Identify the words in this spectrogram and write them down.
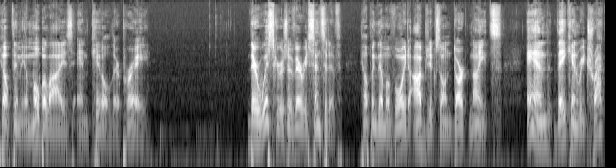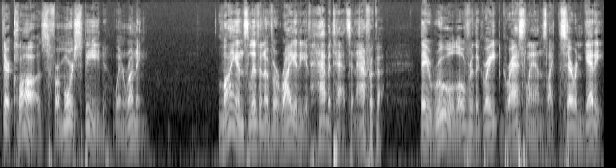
help them immobilize and kill their prey. Their whiskers are very sensitive, helping them avoid objects on dark nights, and they can retract their claws for more speed when running. Lions live in a variety of habitats in Africa. They rule over the great grasslands like the Serengeti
